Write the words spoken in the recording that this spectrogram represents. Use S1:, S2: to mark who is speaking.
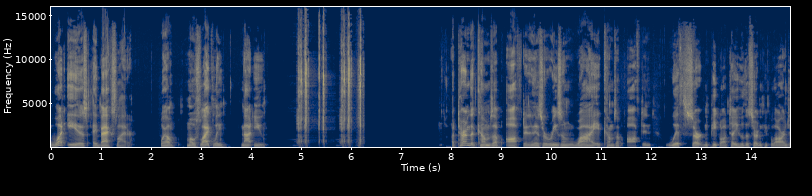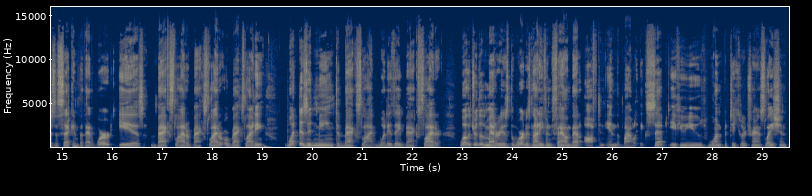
S1: What is a backslider? Well, most likely not you. A term that comes up often, and there's a reason why it comes up often with certain people. I'll tell you who the certain people are in just a second, but that word is backslider, backslider, or backsliding. What does it mean to backslide? What is a backslider? Well, the truth of the matter is, the word is not even found that often in the Bible, except if you use one particular translation,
